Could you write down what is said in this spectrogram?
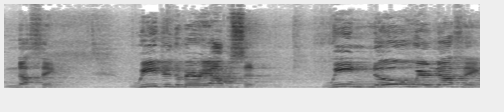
nothing. We do the very opposite. We know we're nothing,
